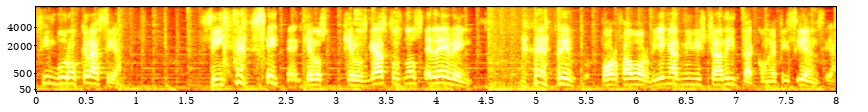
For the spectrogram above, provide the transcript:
sin burocracia, sí, sí, que, los, que los gastos no se eleven, por favor, bien administradita, con eficiencia.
